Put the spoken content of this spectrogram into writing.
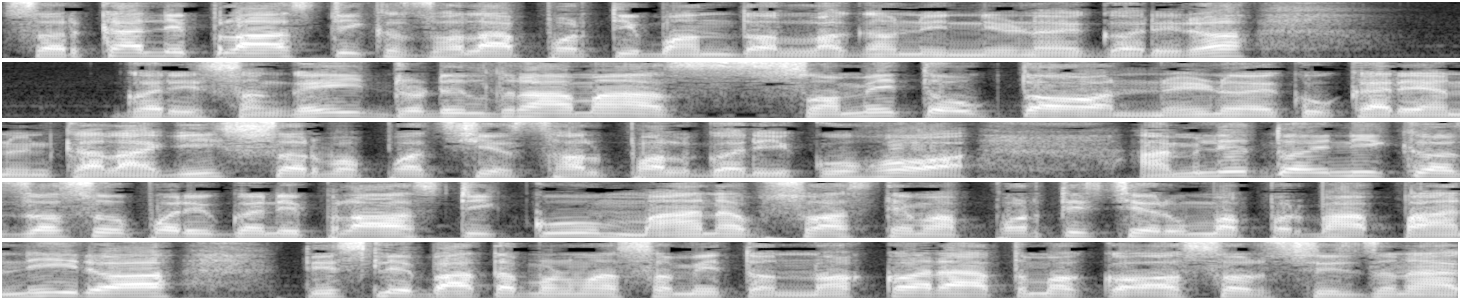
सरकारले प्लास्टिक झोला प्रतिबन्ध लगाउने निर्णय गरेर गरेसँगै डडेलधुरामा समेत उक्त निर्णयको कार्यान्वयनका लागि सर्वपक्षीय छलफल गरिएको हो। हामीले दैनिक जसो प्रयोग गर्ने प्लास्टिकको मानव स्वास्थ्यमा प्रत्यक्ष रूपमा प्रभाव पार्ने र त्यसले वातावरणमा समेत नकारात्मक असर सिर्जना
